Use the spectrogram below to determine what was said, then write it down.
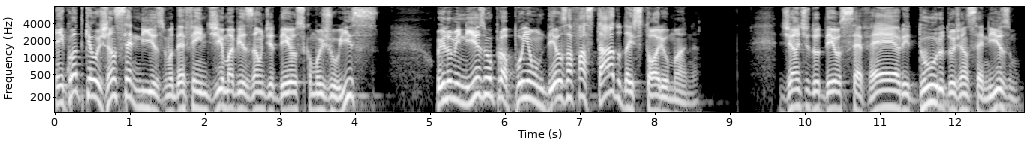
Enquanto que o jansenismo defendia uma visão de Deus como juiz, o iluminismo propunha um Deus afastado da história humana diante do Deus severo e duro do jansenismo,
